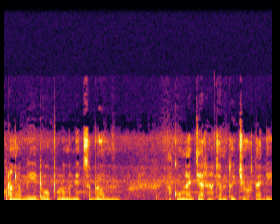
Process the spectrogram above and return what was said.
kurang lebih 20 menit sebelum aku ngajar jam 7 tadi.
